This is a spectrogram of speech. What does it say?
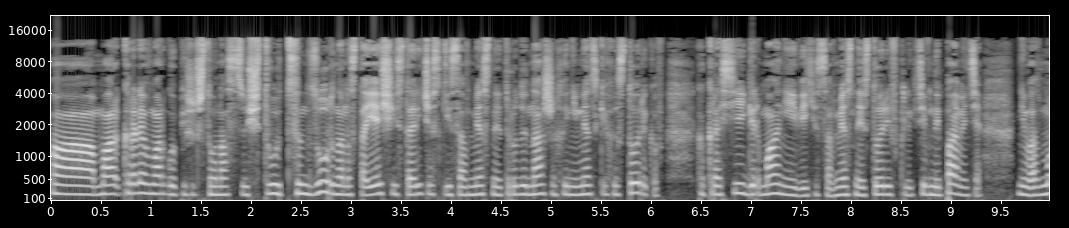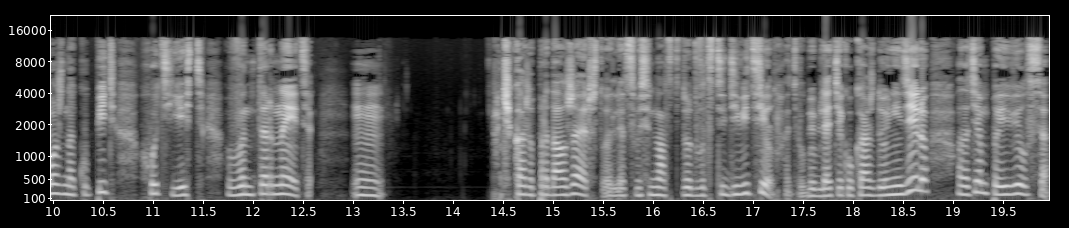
А, Королева Марго пишет, что у нас существует цензура на настоящие исторические совместные труды наших и немецких историков, как Россия и Германия, вехи совместной истории в коллективной памяти. Невозможно купить, хоть есть в интернете. Же продолжает, что лет с 18 до 29 он ходил в библиотеку каждую неделю, а затем появился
